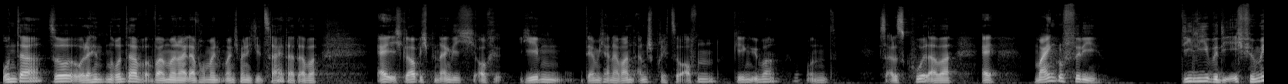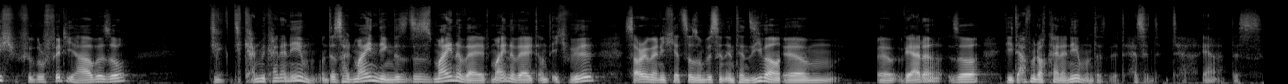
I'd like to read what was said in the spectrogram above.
unter so oder hinten runter, weil man halt einfach manchmal nicht die Zeit hat. Aber ey, ich glaube, ich bin eigentlich auch jedem, der mich an der Wand anspricht, so offen gegenüber und ist alles cool. Aber ey, mein Graffiti, die Liebe, die ich für mich, für Graffiti habe, so, die, die kann mir keiner nehmen. Und das ist halt mein Ding. Das, das ist meine Welt, meine Welt. Und ich will, sorry, wenn ich jetzt so ein bisschen intensiver ähm, äh, werde, so, die darf mir doch keiner nehmen. Und das, also, ja, das,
